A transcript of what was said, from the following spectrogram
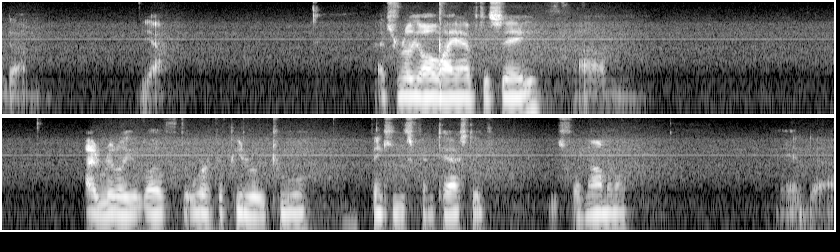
And um, yeah, that's really all I have to say. Um, I really love the work of Peter O'Toole I think he's fantastic. He's phenomenal. And, um,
